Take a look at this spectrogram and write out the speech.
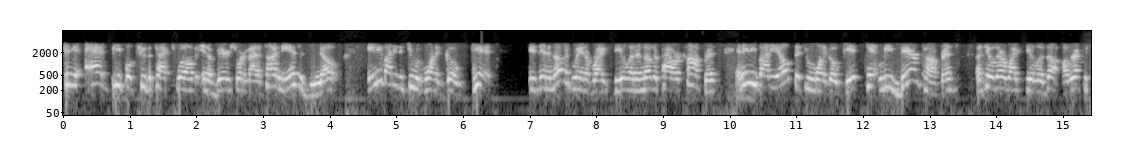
can you add people to the Pac 12 in a very short amount of time? And the answer is no. Anybody that you would want to go get is in another grant of rights deal in another power conference, and anybody else that you want to go get can't leave their conference until their rights deal is up. I'll reference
